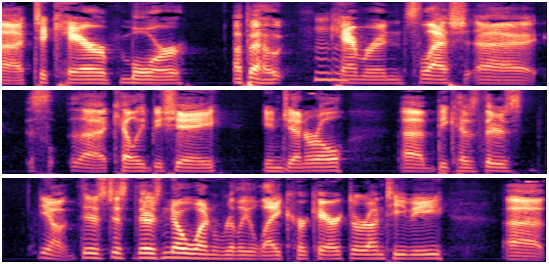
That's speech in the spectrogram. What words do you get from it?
uh, to care more about Cameron slash uh, uh, Kerry Bishé in general, uh, because there's you know there's just there's no one really like her character on TV. Uh,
